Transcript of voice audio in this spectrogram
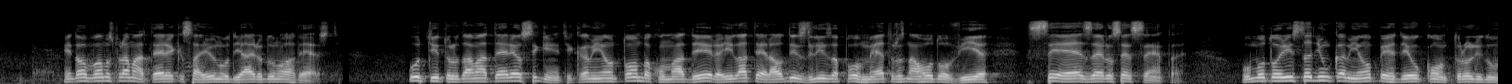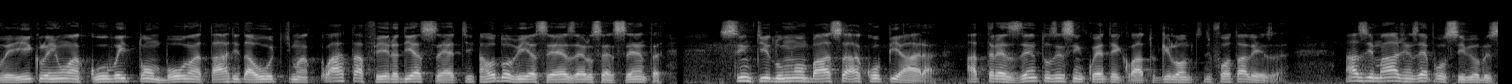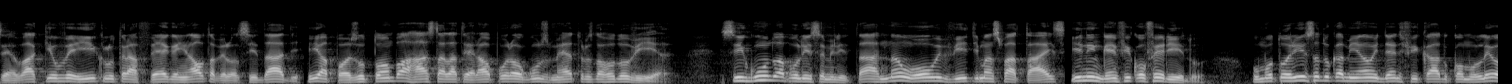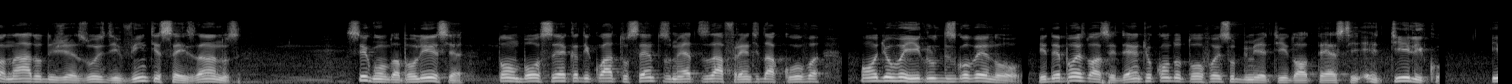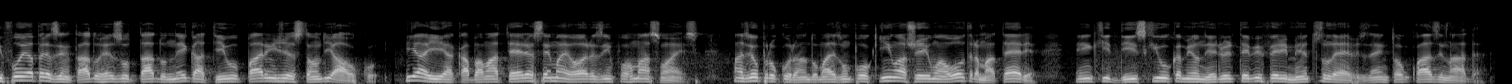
Então vamos para a matéria que saiu no Diário do Nordeste. O título da matéria é o seguinte: caminhão tomba com madeira e lateral desliza por metros na rodovia CE 060. O motorista de um caminhão perdeu o controle do veículo em uma curva e tombou na tarde da última quarta-feira, dia 7, na rodovia CE 060, sentido Mombaça a Copiara, a 354 quilômetros de Fortaleza. As imagens é possível observar que o veículo trafega em alta velocidade e, após o tombo, arrasta a lateral por alguns metros da rodovia. Segundo a Polícia Militar, não houve vítimas fatais e ninguém ficou ferido. O motorista do caminhão, identificado como Leonardo de Jesus, de 26 anos, segundo a polícia, tombou cerca de 400 metros à frente da curva onde o veículo desgovernou. E depois do acidente, o condutor foi submetido ao teste etílico e foi apresentado resultado negativo para ingestão de álcool. E aí acaba a matéria sem maiores informações. Mas eu procurando mais um pouquinho, achei uma outra matéria em que diz que o caminhoneiro ele teve ferimentos leves, né? então quase nada.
